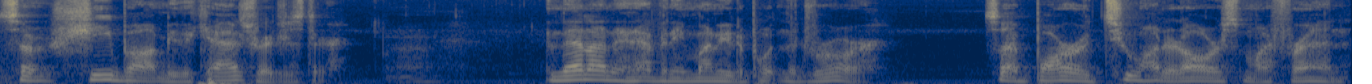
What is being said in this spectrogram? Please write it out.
So she bought me the cash register. And then I didn't have any money to put in the drawer. So I borrowed $200 from my friend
